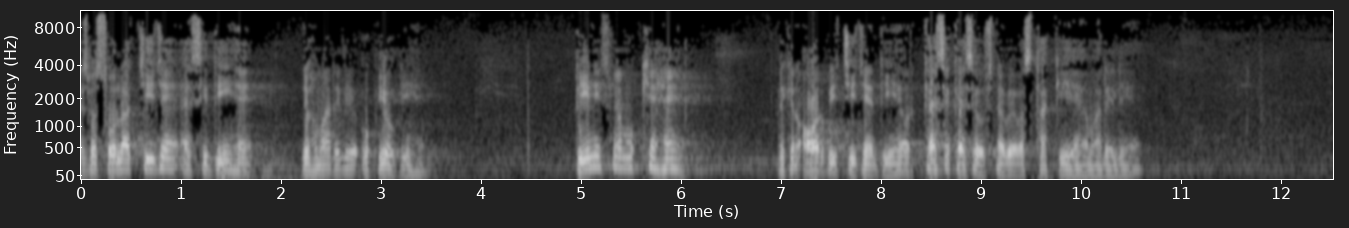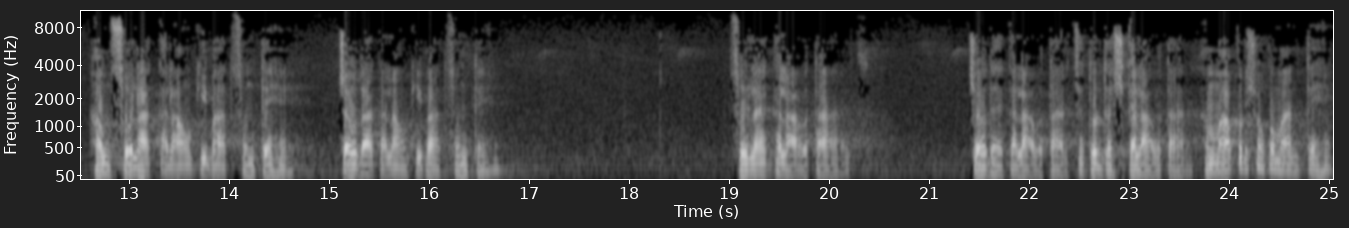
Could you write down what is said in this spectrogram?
इसमें सोलह चीज़ें ऐसी दी हैं जो हमारे लिए उपयोगी हैं। तीन इसमें मुख्य हैं, लेकिन और भी चीज़ें दी हैं और कैसे कैसे उसने व्यवस्था की है हमारे लिए? हम सोलह कलाओं की बात सुनते हैं, चौदह कलाओं की बात सुनते हैं। सोलह कलावतार, चौदह कलावतार, चतुर्दश कलावतार, हम महापुरुषों को मानते हैं।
